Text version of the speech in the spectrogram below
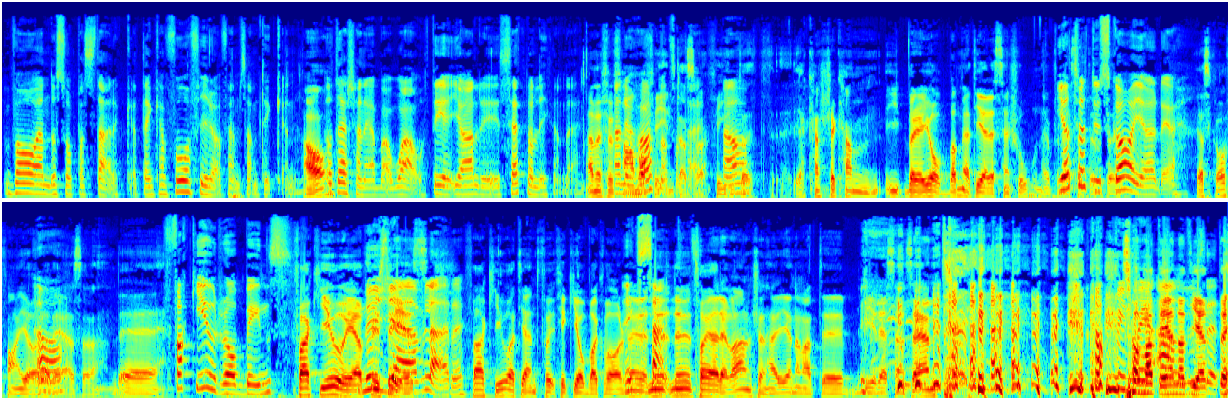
var ändå så pass stark att den kan få fyra av fem samtycken. Ja. Och där känner jag bara wow, det, jag har aldrig sett något liknande. Ja men för fan vad fint alltså. Fint Ja. att, jag kanske kan börja jobba med att ge recensioner. På Jag tror att du ska göra det. Jag ska fan göra Ja. det alltså. Det... Fuck you Robins! Fuck you, ja Nu precis. jävlar. Fuck you att jag inte fick jobba kvar. Nu, nu, nu tar jag revanschen här genom att uh, bli recensent. Som att det är något jätte.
